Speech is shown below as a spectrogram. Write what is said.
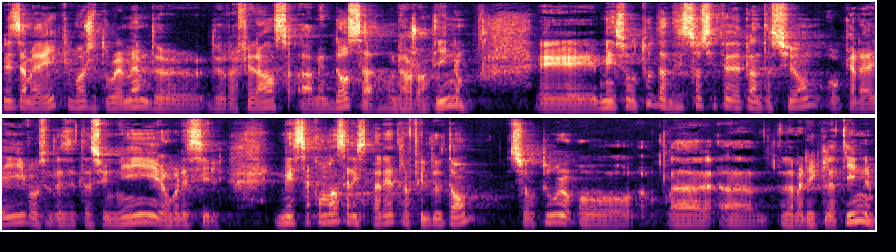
les Amériques. Moi, je trouvais même de, de référence à Mendoza, en Argentine, et, mais surtout dans des sociétés de plantation aux Caraïbes, aux États-Unis au Brésil. Mais ça commence à disparaître au fil du temps surtout au, euh, en Amérique latine,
